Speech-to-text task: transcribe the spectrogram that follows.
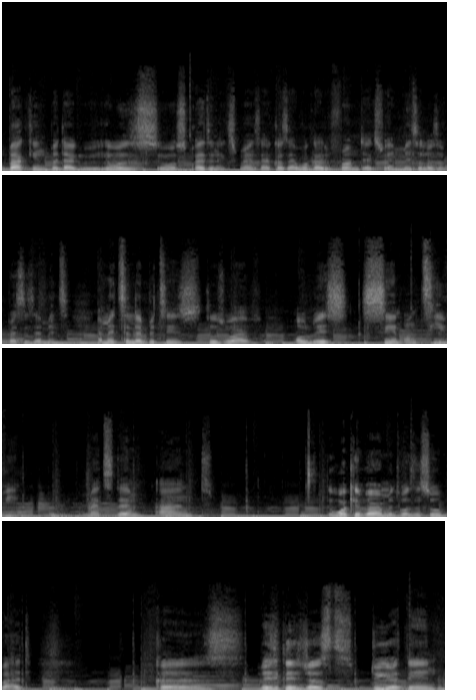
back in Badagry, it was it was quite an experience because I worked at the front desk, so I met a lot of persons. I met I met celebrities, those who I've always seen on TV. I met them, and the work environment wasn't so bad because basically it's just do your thing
